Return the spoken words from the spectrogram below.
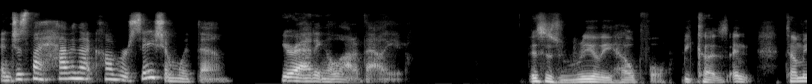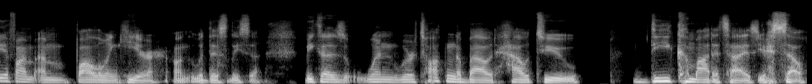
And just by having that conversation with them, you're adding a lot of value. This is really helpful because, and tell me if I'm I'm following here on with this, Lisa, because when we're talking about how to decommoditize yourself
